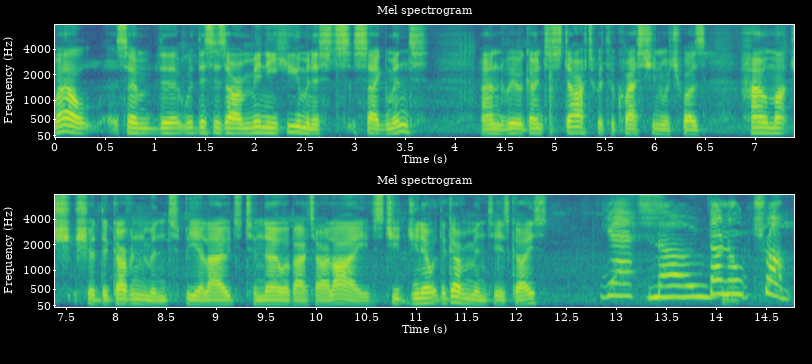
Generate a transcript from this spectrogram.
Well, so the, this is our mini humanists segment, and we were going to start with the question which was how much should the government be allowed to know about our lives? Do you, do you know what the government is, guys? Yes. No. Donald Trump.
